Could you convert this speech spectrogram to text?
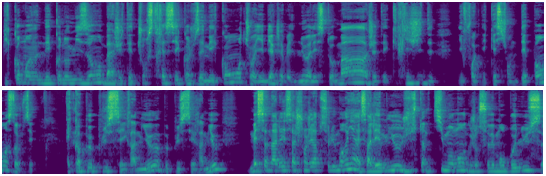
Puis, comme en économisant, ben, j'étais toujours stressé quand je faisais mes comptes. Je voyais bien que j'avais le nœud à l'estomac. J'étais rigide des fois avec des questions de dépenses. Donc, je disais, avec un peu plus, ça ira mieux. Un peu plus, ça ira mieux. Mais ça n'allait, ça changeait absolument rien. Ça allait mieux juste un petit moment que je recevais mon bonus,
